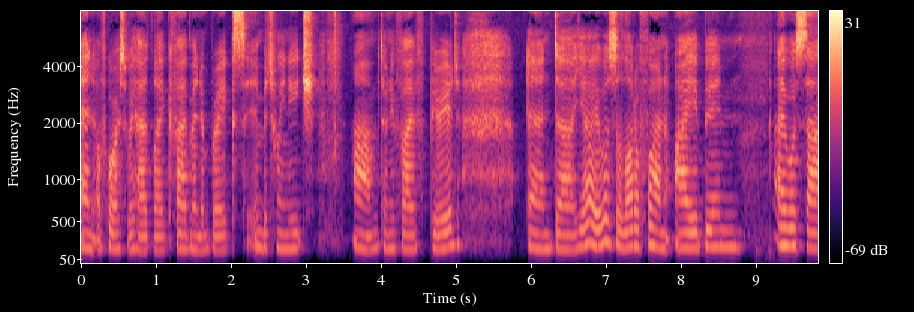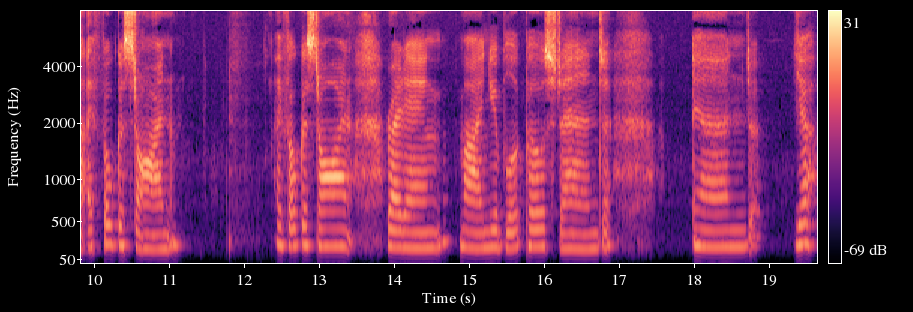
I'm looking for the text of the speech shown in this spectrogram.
and of course we had like five minute breaks in between each um, twenty-five period and uh, yeah, it was a lot of fun. I've been, I was, uh, I focused on, I focused on writing my new blog post and, and yeah,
